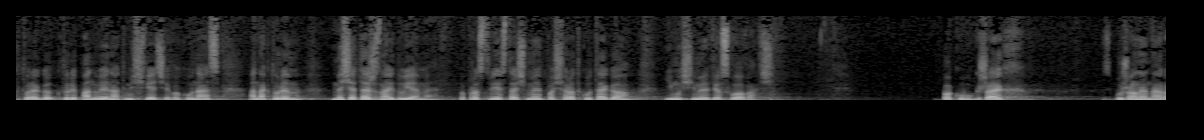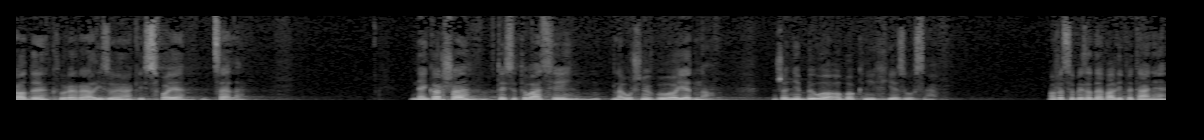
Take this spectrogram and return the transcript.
którego, który panuje na tym świecie wokół nas, a na którym my się też znajdujemy. Po prostu jesteśmy pośrodku tego i musimy wiosłować. Wokół grzech, zburzone narody, które realizują jakieś swoje cele. Najgorsze w tej sytuacji dla uczniów było jedno, że nie było obok nich Jezusa. Może sobie zadawali pytanie,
